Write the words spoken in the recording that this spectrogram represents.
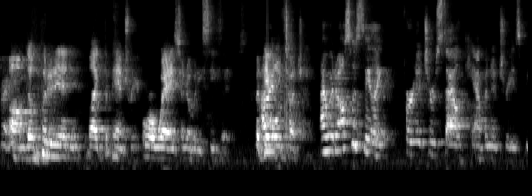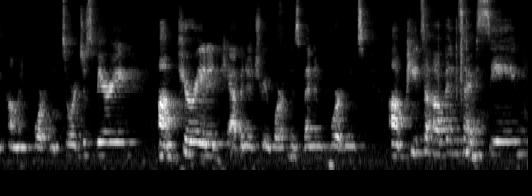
right. um, they'll put it in like the pantry or away so nobody sees it, but they would, won't touch it. I would also say like furniture style cabinetry has become important, or just very um, curated cabinetry work has been important. Um, pizza ovens I've seen.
